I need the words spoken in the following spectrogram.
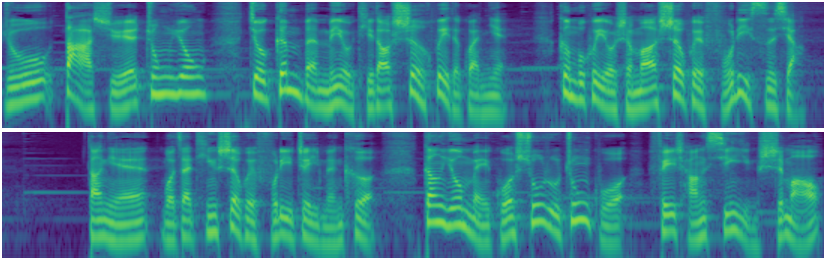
如《大学》《中庸》就根本没有提到社会的观念，更不会有什么社会福利思想。当年我在听社会福利这一门课，刚由美国输入中国，非常新颖时髦。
